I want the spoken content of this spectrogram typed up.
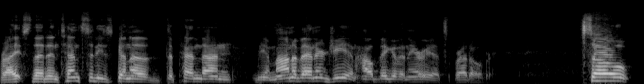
right? So that intensity is going to depend on the amount of energy and how big of an area it's spread over. So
